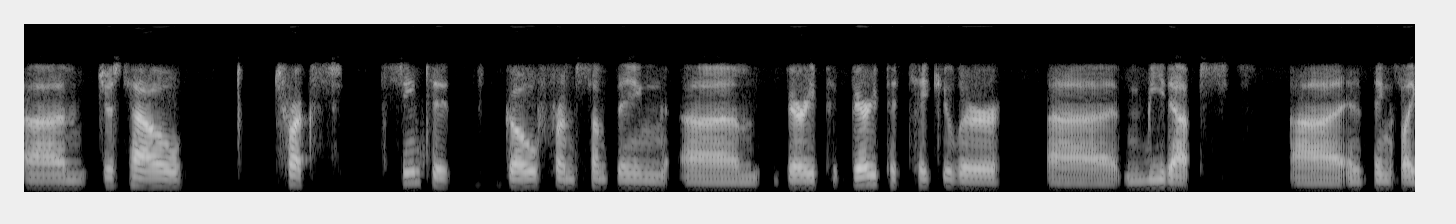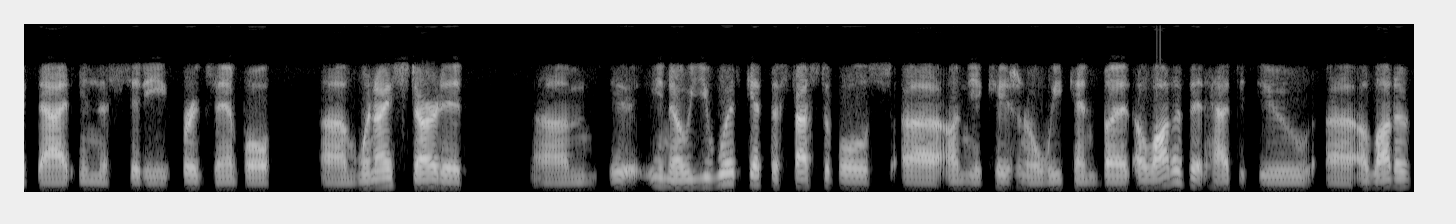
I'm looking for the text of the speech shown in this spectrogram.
um, just how trucks seem to go from something um, very very particular uh, meetups uh, and things like that in the city. For example, um, when I started, um, it, you know, you would get the festivals uh, on the occasional weekend, but a lot of it had to do uh, a lot of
